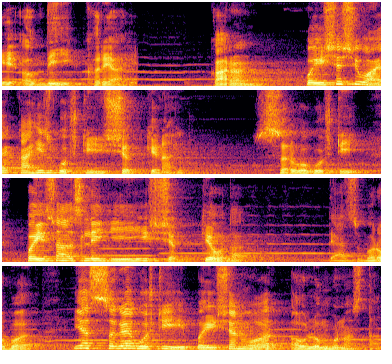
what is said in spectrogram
हे अगदी खरे आहे. कारण पैशाशिवाय काहीच गोष्टी शक्य नाहीत सर्व गोष्टी पैसा असले की शक्य होतात. त्याचबरोबर या सगळ्या गोष्टी पैशांवर अवलंबून असतात.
